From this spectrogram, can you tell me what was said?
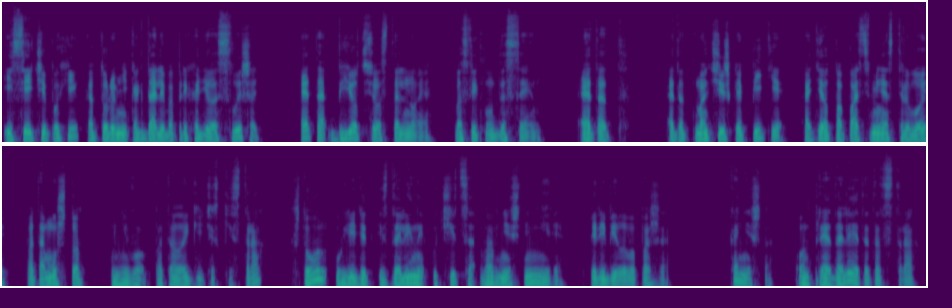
и все чепухи, которые мне когда-либо приходилось слышать, это бьет все остальное, воскликнул Десейн. Этот... этот мальчишка Пити хотел попасть в меня стрелой, потому что у него патологический страх, что он уедет из долины учиться во внешнем мире, перебил его паже. Конечно, он преодолеет этот страх,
